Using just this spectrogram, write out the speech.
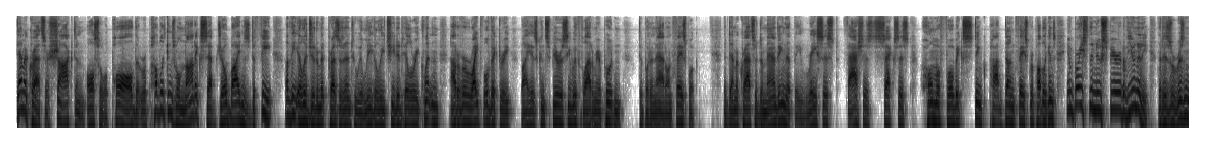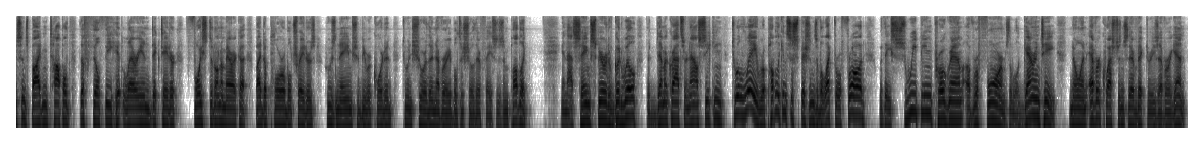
Democrats are shocked and also appalled that Republicans will not accept Joe Biden's defeat of the illegitimate president who illegally cheated Hillary Clinton out of her rightful victory by his conspiracy with Vladimir Putin to put an ad on Facebook. The Democrats are demanding that the racist, fascist, sexist, homophobic, stinkpot, dung faced Republicans embrace the new spirit of unity that has arisen since Biden toppled the filthy Hitlerian dictator foisted on America by deplorable traitors whose names should be recorded to ensure they're never able to show their faces in public. In that same spirit of goodwill, the Democrats are now seeking to allay Republican suspicions of electoral fraud with a sweeping program of reforms that will guarantee no one ever questions their victories ever again.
